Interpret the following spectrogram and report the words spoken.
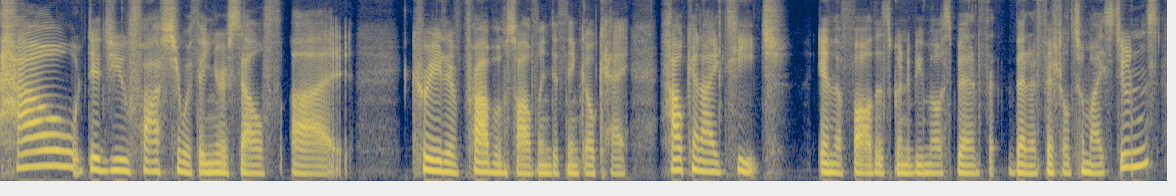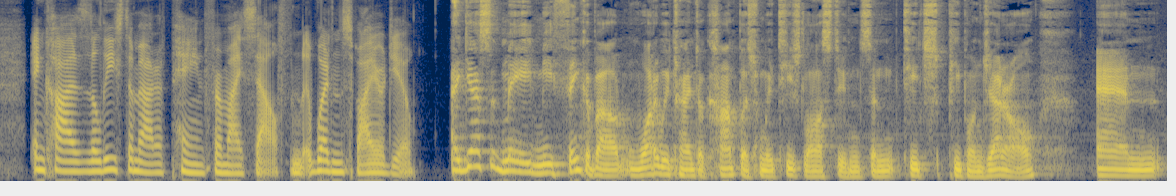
how did you foster within yourself uh, creative problem solving to think, okay, how can I teach in the fall that's going to be most benef- beneficial to my students and cause the least amount of pain for myself? What inspired you? I guess it made me think about what are we trying to accomplish when we teach law students and teach people in general. And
